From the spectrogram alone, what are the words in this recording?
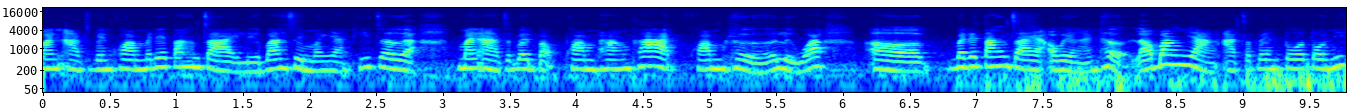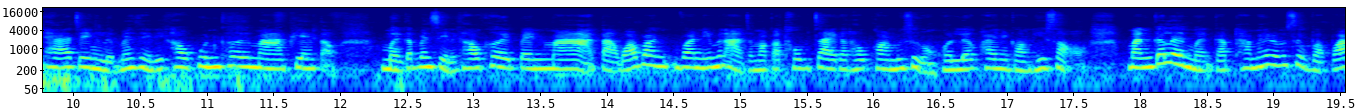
มันอาจจะเป็นความไม่ได้ตั้งใจ หรือบางสิ่งบางอย่างที่เจออะมันอาจจะเป็นแบบความพลังพลาด ความเผลอหรือว่าเออไม่ได้ตั้งใจเอาอย่างนั้นเถอะ แล้วบางอย่างอาจจะเป็นตัวตนที่แท้จริง หรือเป็นสิ่งที่เขาคุ้นเคยมาเพียงแต่เหมือนกับเป็นสิ่งที่เขาเคยเป็นมา แต่ว่าวันวันนี้มันอาจจะมากระทบใจกระทบความรู้สึกของคนเลือกไพ่ในกองที่สองมันก็เลยเหมือนกับทำให้รู้สึกแบบว่า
